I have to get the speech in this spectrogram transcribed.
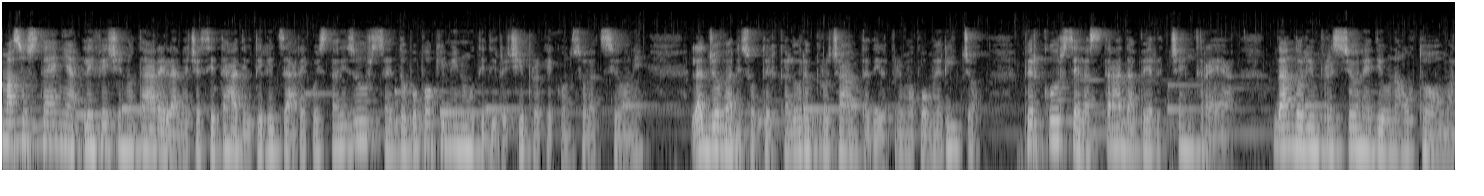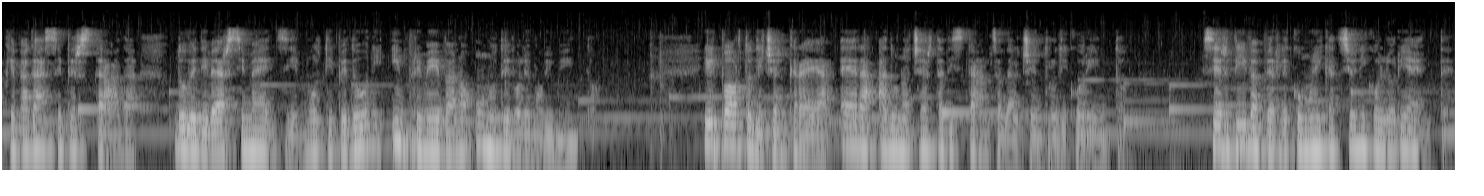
ma Sostegna le fece notare la necessità di utilizzare questa risorsa e dopo pochi minuti di reciproche consolazioni, la giovane sotto il calore bruciante del primo pomeriggio percorse la strada per Cencrea, dando l'impressione di un automa che vagasse per strada dove diversi mezzi e molti pedoni imprimevano un notevole movimento. Il porto di Cencrea era ad una certa distanza dal centro di Corinto. Serviva per le comunicazioni con l'Oriente.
